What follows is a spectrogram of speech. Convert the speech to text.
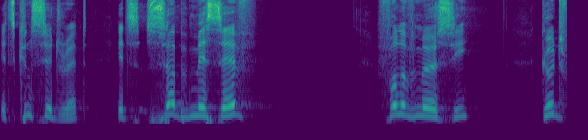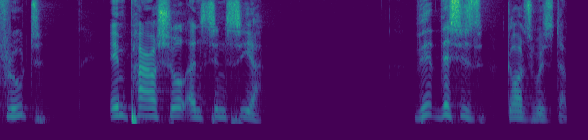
it's considerate, it's submissive, full of mercy, good fruit, impartial, and sincere. This is God's wisdom.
